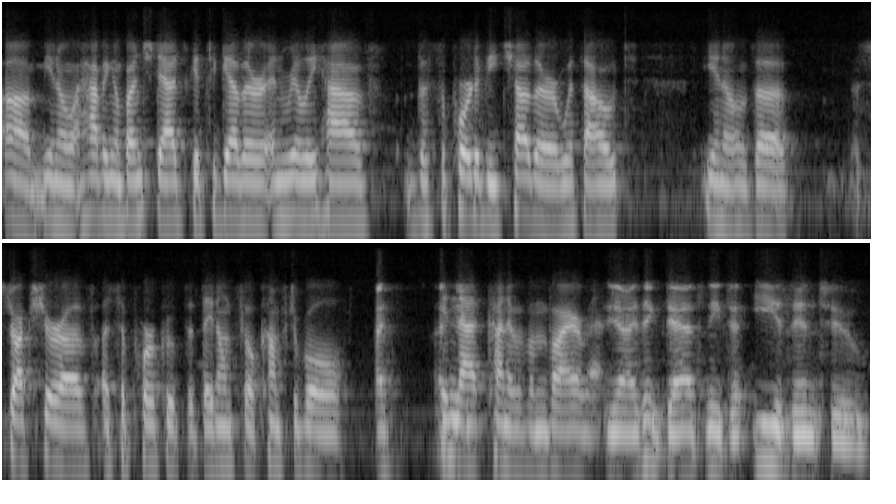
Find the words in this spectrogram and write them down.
um, you know having a bunch of dads get together and really have the support of each other without you know the structure of a support group that they don't feel comfortable I, I in think, that kind of environment. Yeah, I think dads need to ease into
